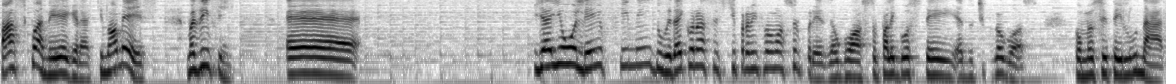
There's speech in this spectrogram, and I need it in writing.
Páscoa Negra, que nome é esse? Mas enfim, é... E aí eu olhei e fiquei meio em dúvida. Aí quando eu assisti, pra mim foi uma surpresa. Eu gosto, eu falei, gostei, é do tipo que eu gosto. Como eu citei Lunar.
